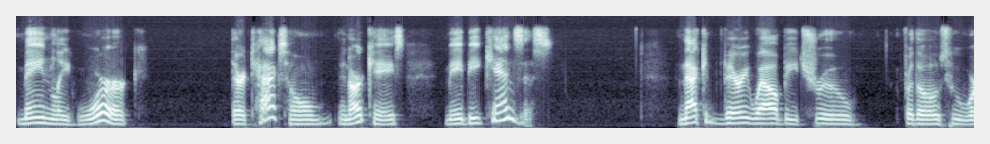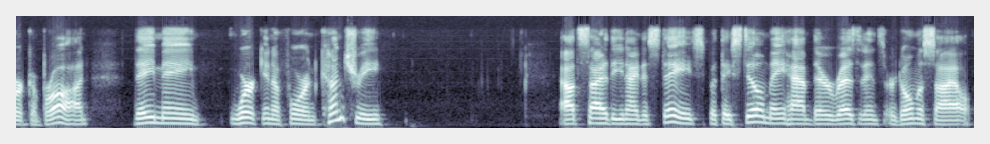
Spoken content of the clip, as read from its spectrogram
mainly work, their tax home in our case may be Kansas. And that could very well be true for those who work abroad. They may work in a foreign country outside of the United States, but they still may have their residence or domicile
